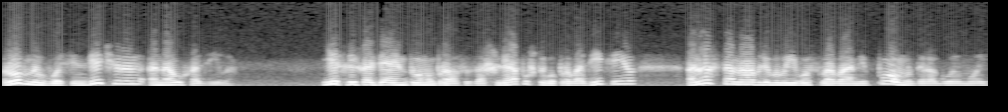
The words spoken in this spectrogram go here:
Ровно в восемь вечера она уходила. Если хозяин дома брался за шляпу, чтобы проводить ее, она останавливала его словами «Полно, дорогой мой,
